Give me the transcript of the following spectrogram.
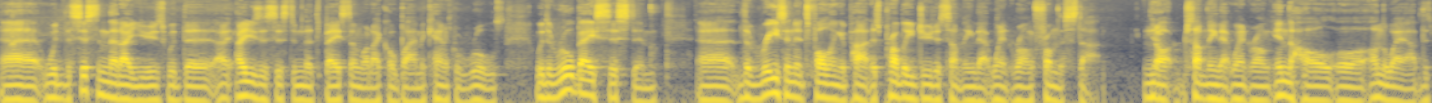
uh, with the system that I use, with the I, I use a system that's based on what I call biomechanical rules. With a rule-based system, uh, the reason it's falling apart is probably due to something that went wrong from the start not something that went wrong in the hole or on the way up. There's,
